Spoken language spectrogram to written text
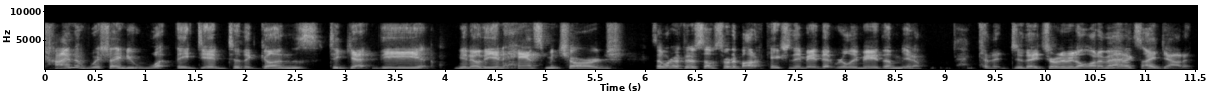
kind of wish I knew what they did to the guns to get the, you know, the enhancement charge. So I wonder if there's some sort of modification they made that really made them, you know, they, do they turn them into automatics? I doubt it.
